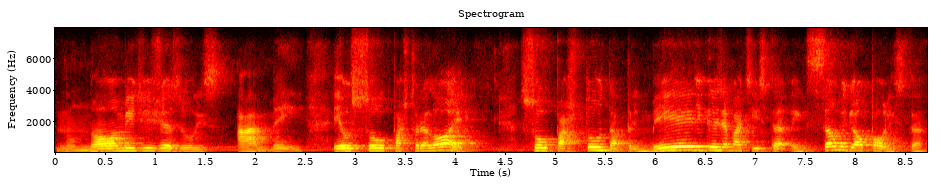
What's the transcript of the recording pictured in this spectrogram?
no nome de Jesus. Amém. Eu sou o pastor Eloy. Sou pastor da primeira Igreja Batista em São Miguel Paulista,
